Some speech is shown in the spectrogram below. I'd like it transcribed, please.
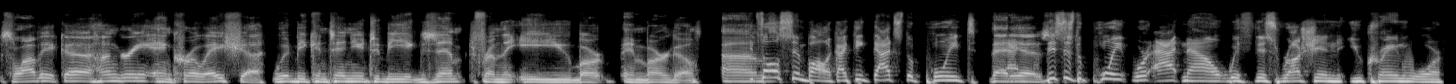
Slovakia, Hungary, and Croatia would be continued to be exempt from the EU bar- embargo. Um, it's all symbolic. I think that's the point. That at, is. This is the point we're at now with this Russian Ukraine war.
